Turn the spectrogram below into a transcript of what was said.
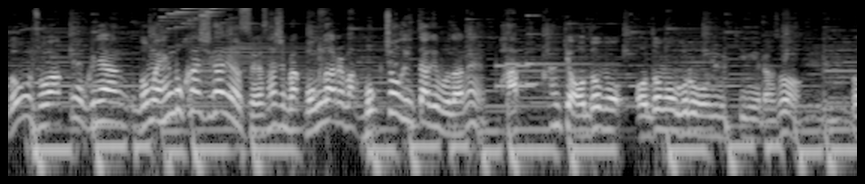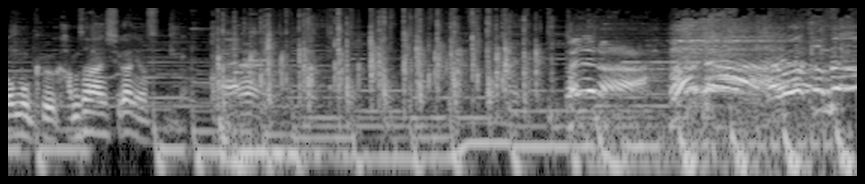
너무 좋았고 그냥 너무 행복한 시간이었어요. 사실 막 뭔가를 막 목적이 있다기보다는 밥 한 끼 얻어먹, 얻어먹으러 온 느낌이라서 너무 그 감사한 시간이었습니다. 달려라! 가자! 잘 왔습니다!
